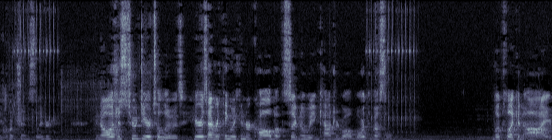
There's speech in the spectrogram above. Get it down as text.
Equip translator. Your knowledge is too dear to lose. Here is everything we can recall about the signal we encountered while aboard the vessel. Looked like an eye.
